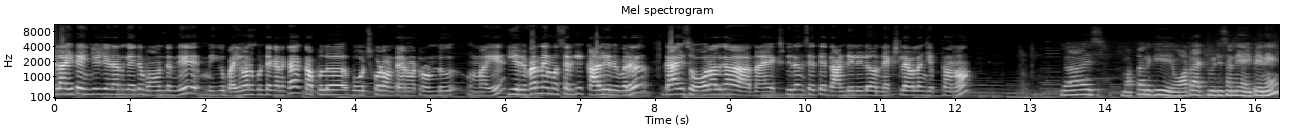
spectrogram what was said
ఇలా అయితే ఎంజాయ్ చేయడానికి అయితే బాగుంటుంది. మీకు భయం అనుకుంటే కనుక కప్పుల బోట్స్ కూడా ఉంటాయి అనమాట రెండు ఉన్నాయి. ఈ రివర్ నేమ్ వచ్చేసరికి కాళీ రివర్ గాయస్ ఓవరాల్గా నా ఎక్స్పీరియన్స్ అయితే దాండిలీలో నెక్స్ట్ లెవెల్ అని చెప్తాను. గాయస్ మొత్తానికి వాటర్ యాక్టివిటీస్ అన్నీ అయిపోయినాయి.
